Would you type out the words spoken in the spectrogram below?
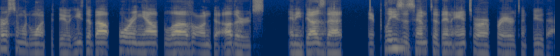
person would want to do. He's about pouring out love onto others and he does that. It pleases him to then answer our prayers and do that.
